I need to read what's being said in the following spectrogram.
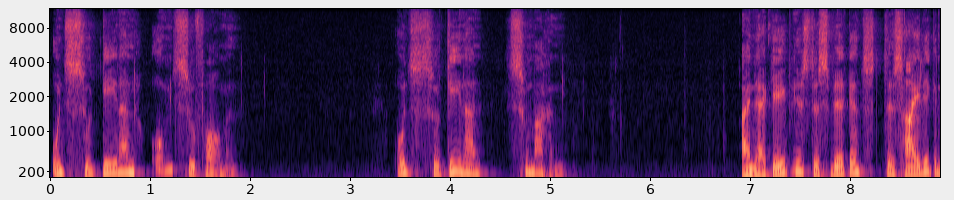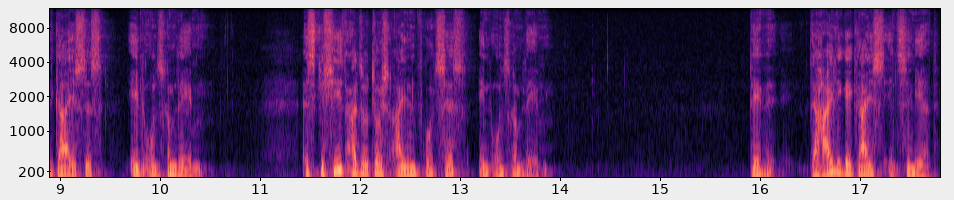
uns zu Dienern umzuformen. Uns zu Dienern zu machen. Ein Ergebnis des Wirkens des Heiligen Geistes in unserem Leben. Es geschieht also durch einen Prozess in unserem Leben, den der Heilige Geist inszeniert.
